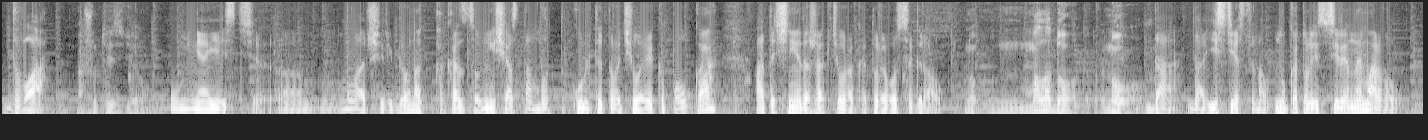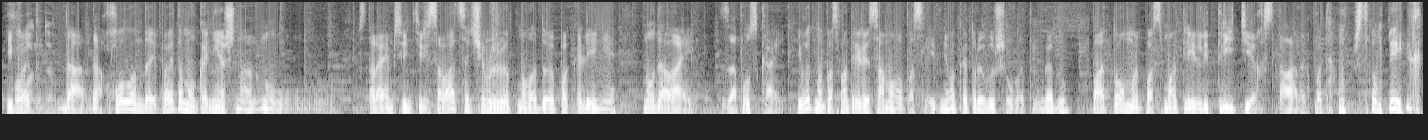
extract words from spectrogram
два. А что ты сделал? У меня есть э, младший ребенок. Оказывается, у них сейчас там вот культ этого Человека-паука, а точнее даже актера, который его сыграл. Ну, молодого, который, нового. Да, да, естественно. Ну, который из вселенной Марвел. И Холланда. поэт- Да, да, Холланда. И поэтому, конечно, ну, стараемся интересоваться, чем живет молодое поколение. Ну, давай, запускай. И вот мы посмотрели самого последнего, который вышел в этом году. Потом мы посмотрели три тех старых, потому что мы их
